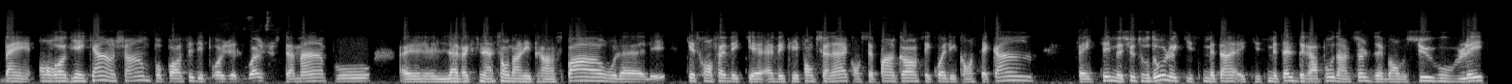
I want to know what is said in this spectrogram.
Ben, on revient quand en chambre pour passer des projets de loi justement pour euh, la vaccination dans les transports ou qu'est-ce qu'on fait avec euh, avec les fonctionnaires qu'on ne sait pas encore c'est quoi les conséquences. Fait tu sais, M. Trudeau là, qui se mettait qui se mettait le drapeau dans le sol disait bon, si vous voulez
